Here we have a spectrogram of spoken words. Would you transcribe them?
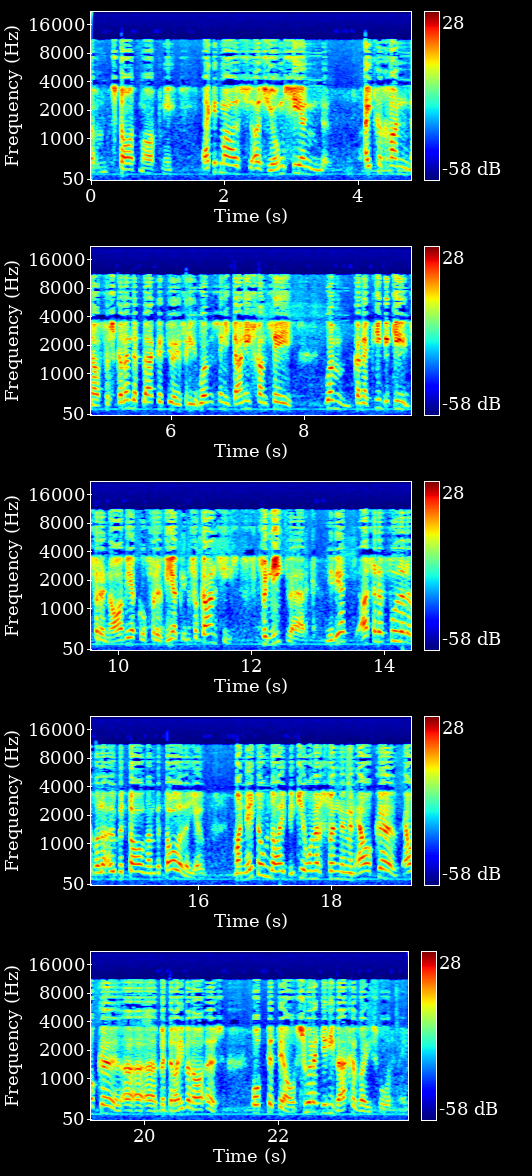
um, staat maak nie. Ek het maar as as jong seun uitgegaan na verskillende plekke toe en vir die ooms en die tannies gaan sê, "Oom, kan ek nie bietjie vir 'n naweek of vir 'n week in vakansies verniet werk?" Jy weet, as hulle voel hulle wil 'n ou betaal, dan betaal hulle jou maar net om daai bietjie ondervinding in elke elke uh, uh, bedryf wat daar is op te tel sodat jy nie weggewys word nie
